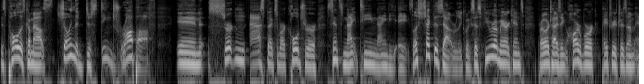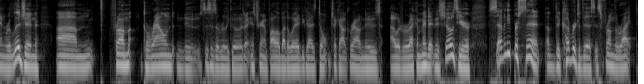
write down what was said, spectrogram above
This poll has come out showing the distinct drop off in certain aspects of our culture since 1998. So let's check this out really quick. It says fewer Americans prioritizing hard work, patriotism, and religion um, from Ground News. This is a really good Instagram follow, by the way. If you guys don't check out Ground News, I would recommend it. And it shows here 70% of the coverage of this is from the right.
